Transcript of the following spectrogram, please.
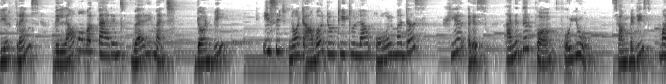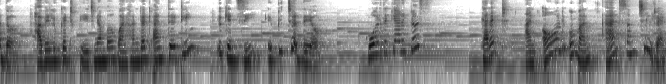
Dear friends, we love our parents very much, don't we? Is it not our duty to love all mothers? Here is another poem for you Somebody's Mother. Have a look at page number 113. You can see a picture there. Who are the characters? Correct, an old woman and some children.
